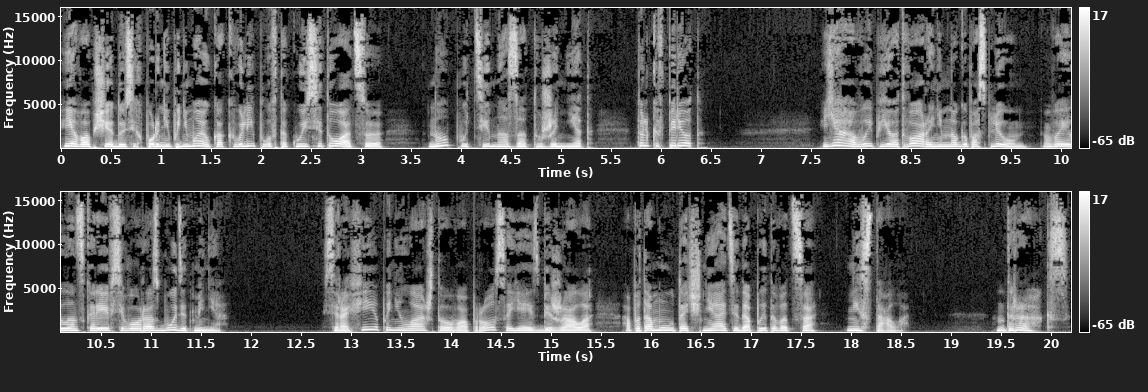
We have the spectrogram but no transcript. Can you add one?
Я вообще до сих пор не понимаю, как влипла в такую ситуацию, но пути назад уже нет, только вперед. Я выпью отвар и немного посплю. Вейлон, скорее всего, разбудит меня. Серафия поняла, что вопроса я избежала, а потому уточнять и допытываться не стала. — Дракс.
